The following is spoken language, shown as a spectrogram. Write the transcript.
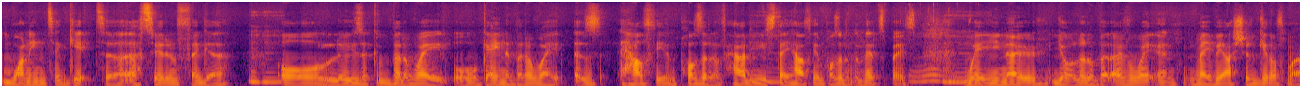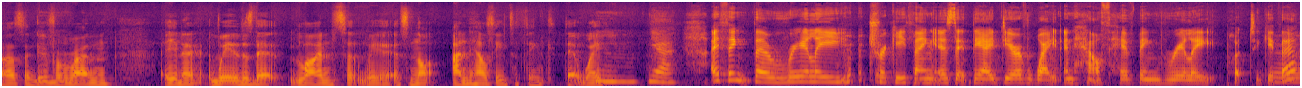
wanting to get to a certain figure mm-hmm. or lose a bit of weight or gain a bit of weight is healthy and positive? How do you stay mm-hmm. healthy and positive in that space mm-hmm. where you know you're a little bit overweight and maybe I should get off my ass and go for a run? You know, where does that line sit where it's not unhealthy to think that way? Yeah. I think the really tricky thing is that the idea of weight and health have been really put together,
